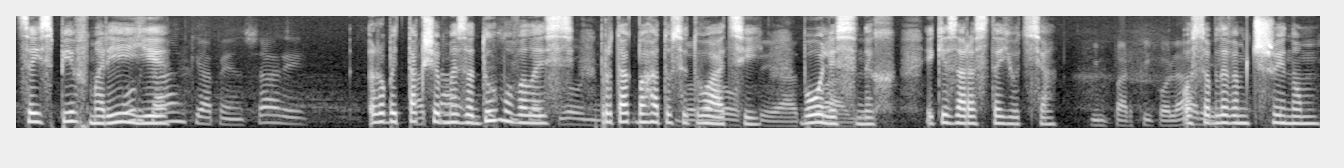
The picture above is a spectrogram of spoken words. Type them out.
Цей спів Марії робить так, щоб ми задумувались про так багато ситуацій, болісних, які зараз стаються, особливим чином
